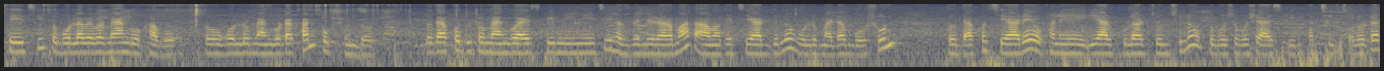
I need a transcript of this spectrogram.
খেয়েছি, তো বললাম এবার ম্যাঙ্গো খাব। তো বলল ম্যাঙ্গোটা খান, খুব সুন্দর। তো দেখো, দুটো ম্যাঙ্গো আইসক্রিম নিয়ে নিয়েছি হাজব্যান্ডের আর আমার। আমাকে চেয়ার দিল, বলল ম্যাডাম বসুন। তো দেখো চেয়ারে ওখানে এয়ার কুলার চলছিল, তো বসে বসে আইসক্রিম খাচ্ছি। চলো, টাটা।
